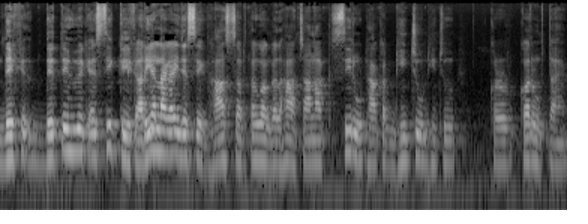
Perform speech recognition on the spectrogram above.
देख देते हुए एक ऐसी किलकारियाँ लगाई जैसे घास चरता हुआ गधा अचानक सिर उठाकर ढींचू ढींचू कर, कर उठता है।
